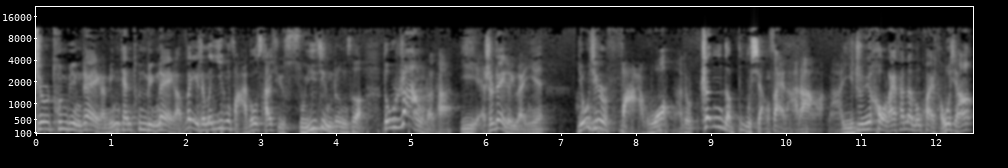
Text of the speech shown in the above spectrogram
今儿吞并这个，明天吞并那个，为什么英法都采取绥靖政策，都让着他，也是这个原因。尤其是法国啊，就真的不想再打仗了啊，以至于后来他那么快投降，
